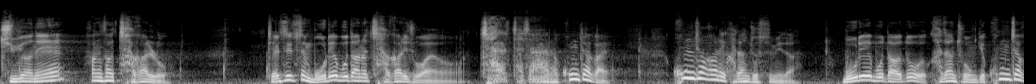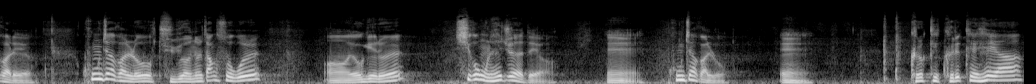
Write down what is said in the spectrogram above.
주변에 항상 자갈로 될수 있으면 모래보다는 자갈이 좋아요. 잘, 자잘, 콩자갈. 콩자갈이 가장 좋습니다. 모래보다도 가장 좋은 게 콩자갈이에요. 콩자갈로 주변을 땅속을 어, 여기를 시공을 해줘야 돼요. 예, 콩자갈로. 예, 그렇게 그렇게 해야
